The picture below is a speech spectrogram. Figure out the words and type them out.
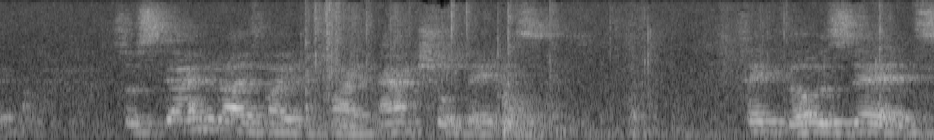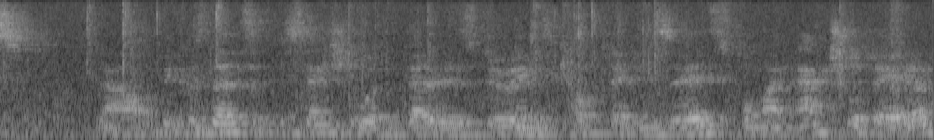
Okay. So standardize my, my actual data set. Take those z's now, because that's essentially what that is doing, is calculating z's for my actual data,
